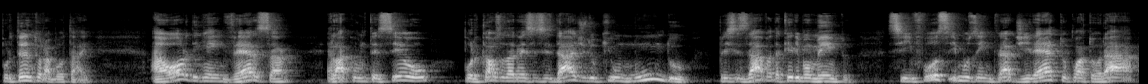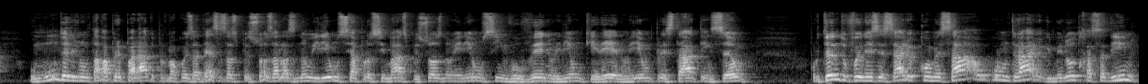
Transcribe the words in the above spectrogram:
Portanto, Rabotai, a ordem é inversa, ela aconteceu por causa da necessidade do que o mundo precisava daquele momento. Se fôssemos entrar direto com a Torá, o mundo ele não estava preparado para uma coisa dessas, as pessoas elas não iriam se aproximar, as pessoas não iriam se envolver, não iriam querer, não iriam prestar atenção. Portanto, foi necessário começar ao contrário, Gimilot Hassadim,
